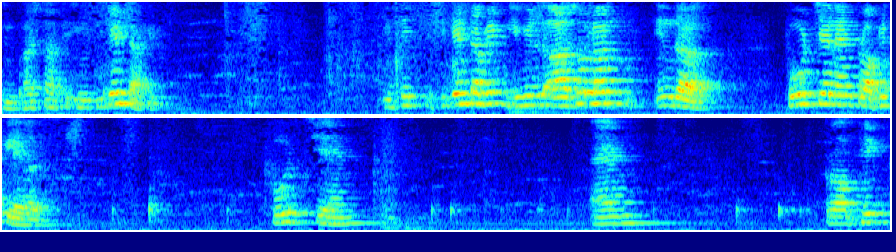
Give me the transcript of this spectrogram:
In second topic, you will also learn in the food chain and trophic levels. Food chain and trophic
